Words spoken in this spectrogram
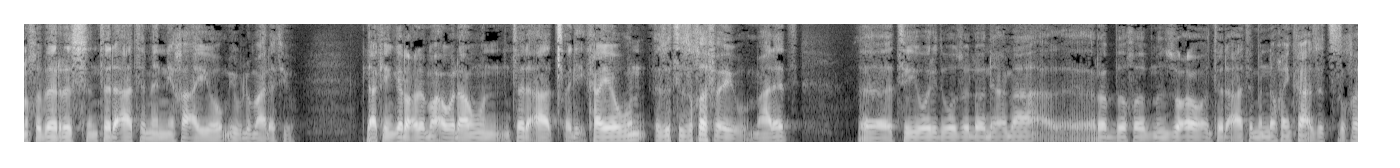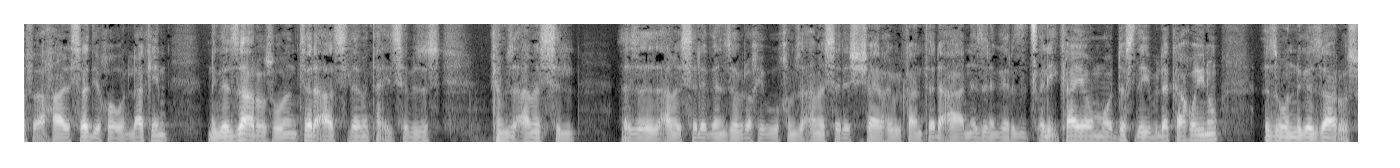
ንኽበርስ እንተ ደኣ ተመኒኻ እዮም ይብሉ ማለት እዩ ላኪን ገለ ዕለማ ወላ እውን እንተ ፀሊእካዮ እውን እዚ እቲ ዝኸፍአ እዩ ማለት እቲ ወሪድዎ ዘሎ ኒዕማ ረቢ ከምንዝዖ እንተ ትምነ ኮንካ እዚ ዝኸፍአ ሓሰድ ይኸውን ላኪን ንገዛእ ርእሱ እውን እንተ ስለምንታይ እዚ ሰብ እዚስ ከምዝኣመስል ዝኣመሰለ ገንዘብ ረኪቡ ከምዝኣመሰለ ሽሻይ ረኪብልካ እንተ ነዚ ነገር እዚ ፀሊእካዮ እሞ ደስ ዘይብለካ ኮይኑ እዚ እውን ንገዛእ ርእሱ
